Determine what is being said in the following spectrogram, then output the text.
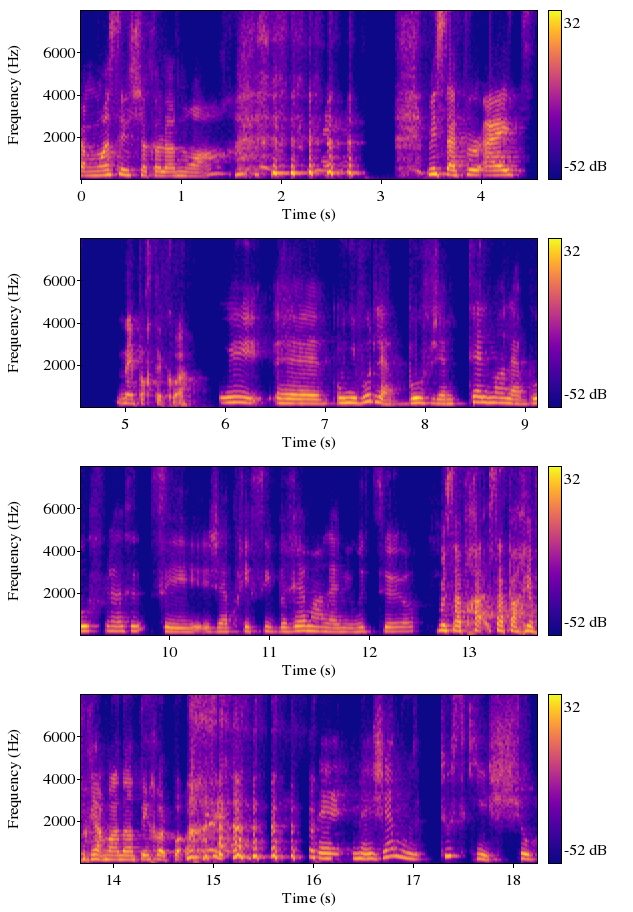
Comme moi, c'est le chocolat noir. Mais ça peut être n'importe quoi. Oui, euh, au niveau de la bouffe, j'aime tellement la bouffe, là. C'est, j'apprécie vraiment la nourriture. Mais ça, ça paraît vraiment dans tes repas. mais, j'aime tout ce qui est chaud.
